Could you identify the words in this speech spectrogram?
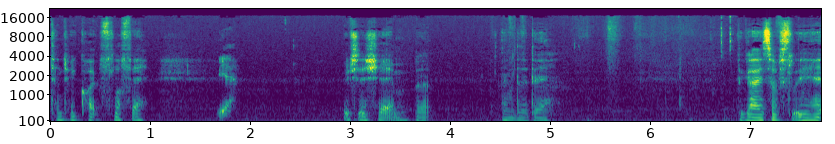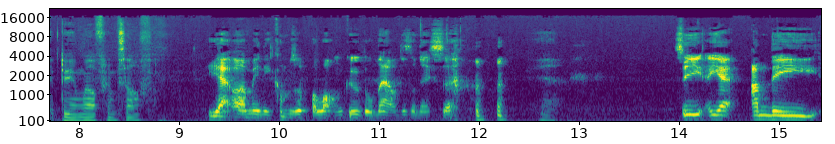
tend to be quite fluffy. Yeah. Which is a shame, but end of the day, the guy's obviously doing well for himself. Yeah, I mean, he comes up a lot on Google now, doesn't he? So. Yeah. So yeah, and the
